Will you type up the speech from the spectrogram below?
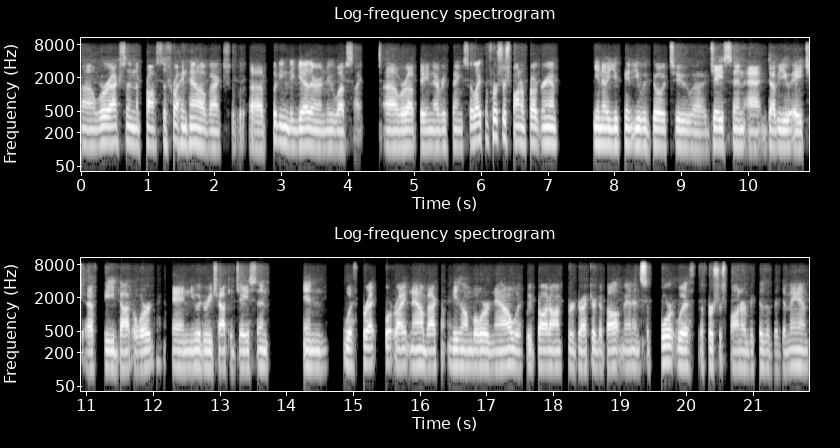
Uh, we're actually in the process right now of actually uh, putting together a new website. Uh, we're updating everything. So like the first responder program you know you can you would go to uh, jason at whfv.org and you would reach out to jason and with Brett Court right now. Back, he's on board now. With we brought on for director of development and support with the first responder because of the demand.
